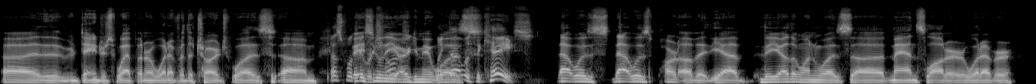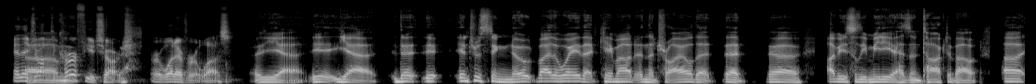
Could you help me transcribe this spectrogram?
Uh, the dangerous weapon or whatever the charge was. Um, That's what Basically, the argument like, that was- was the case. that was that was part of it. Yeah, the other one was uh, manslaughter or whatever. And they dropped Um, the curfew charge or whatever it was. Yeah, yeah. The, the interesting note, by the way, that came out in the trial that that uh, obviously media hasn't talked about. Uh,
